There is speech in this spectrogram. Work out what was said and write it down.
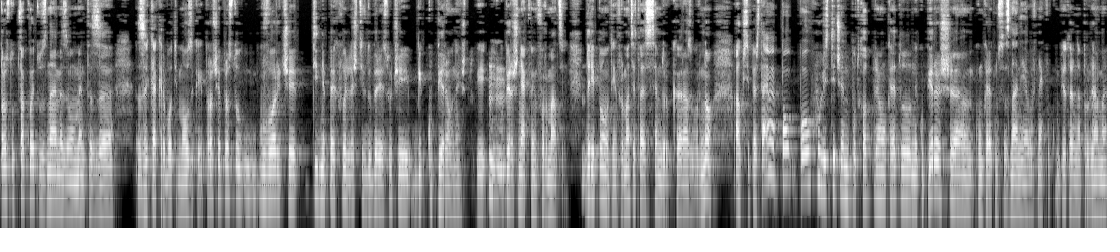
просто това, което знаеме за момента за, за как работи мозъка и прочее, просто говори, че ти не прехвърляш, ти в добрия случай би копирал нещо и, mm-hmm. копираш някаква информация. Дали е пълната информация, това е съвсем друг разговор. Но, ако си представяме по, по-холистичен подход, прямо където не копираш а, конкретно съзнание в някаква компютърна програма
